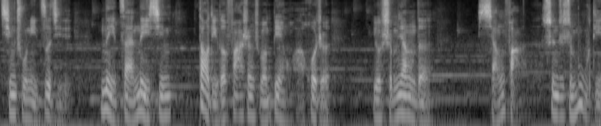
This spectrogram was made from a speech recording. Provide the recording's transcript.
清楚你自己内在内心到底都发生什么变化，或者有什么样的想法，甚至是目的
